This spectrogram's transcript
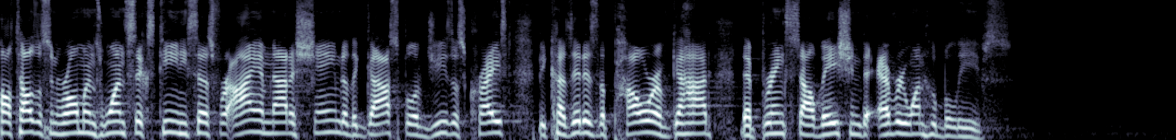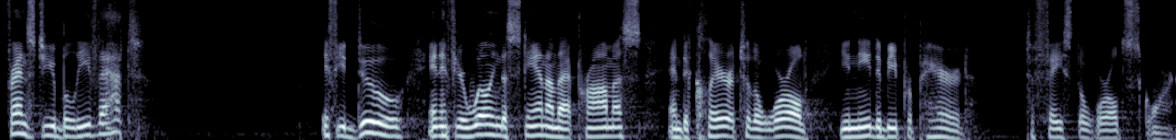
Paul tells us in Romans 1:16 he says for I am not ashamed of the gospel of Jesus Christ because it is the power of God that brings salvation to everyone who believes. Friends, do you believe that? If you do, and if you're willing to stand on that promise and declare it to the world, you need to be prepared to face the world's scorn.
